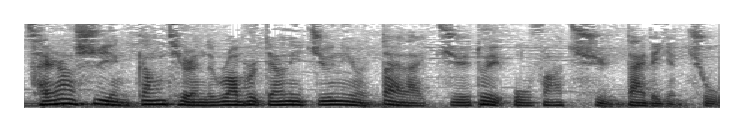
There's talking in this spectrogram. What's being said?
才让饰演钢铁人的 Robert Downey Jr. 带来绝对无法取代的演出。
